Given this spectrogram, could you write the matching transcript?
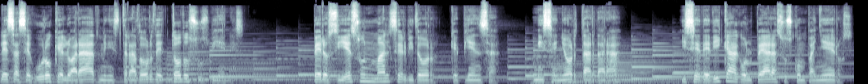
Les aseguro que lo hará administrador de todos sus bienes. Pero si es un mal servidor que piensa, mi Señor tardará, y se dedica a golpear a sus compañeros,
